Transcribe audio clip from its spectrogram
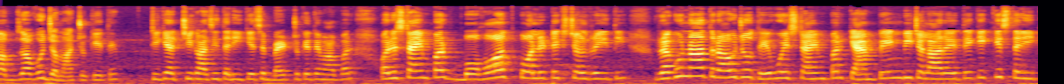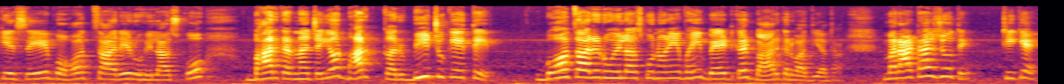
कब्जा वो जमा चुके थे। ठीक है, अच्छी खासी तरीके से बैठ चुके थे वहाँ पर। और इस टाइम पर बहुत पॉलिटिक्स चल रही थी। रघुनाथ राव जो थे, वो इस टाइम पर कैंपेन भी चला रहे थे कि किस तरीके से बहुत सारे रोहिलास को बाहर करना चाहिए। और बाहर कर भी चुके थे। बहुत सारे रोहिलास को उन्होंने वहीं बैठ कर बाहर करवा दिया था। मराठास जो थे, ठीक है,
